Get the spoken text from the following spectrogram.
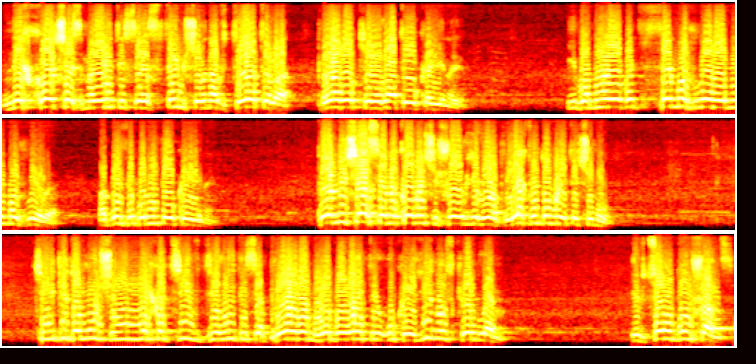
не хоче змиритися з тим, що вона втратила право керувати Україною. І вона робить все можливе і неможливе, аби зупинити Україну. Певний час Янукович йшов в Європу. Як ви думаєте, чому? Тільки тому, що він не хотів ділитися правом грабувати Україну з Кремлем. І в цьому був шанс.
